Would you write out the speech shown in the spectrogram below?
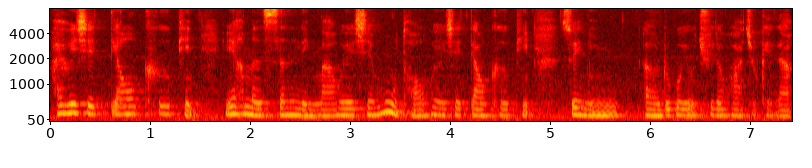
还有一些雕刻品，因为他们森林嘛，会有一些木头，会有一些雕刻品，所以您呃如果有去的话，就可以这样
